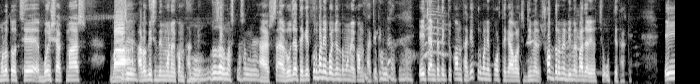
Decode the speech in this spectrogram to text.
মূলত হচ্ছে বৈশাখ মাস বা আরও কিছুদিন মনে কম থাকবে। রোজার মাস না সামনে। আর রোজা থেকে কুরবানি পর্যন্ত মনে কম থাকে ঠিক না? হ্যাঁ। এই টাইমটাতে একটু কম থাকে কুরবানির পর থেকে আবার হচ্ছে ডিমের সব ধরনের ডিমের বাজারে হচ্ছে উঠতে থাকে। এই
